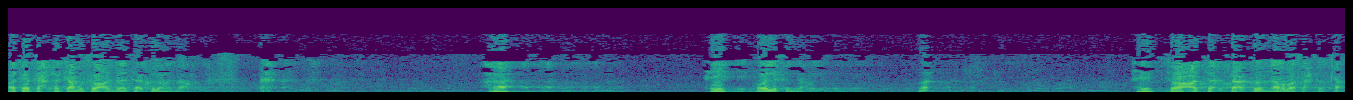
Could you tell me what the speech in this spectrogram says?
ما كان تحتها كان متوعد بأن تأكله النار. ها؟ إيه؟ هو اللي في النار. ما إيه متوعد. تأكل النار ما تحت الكعب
